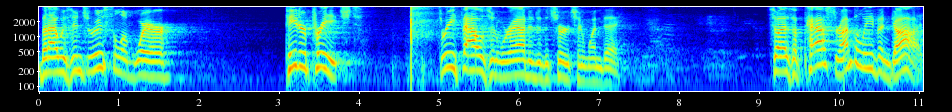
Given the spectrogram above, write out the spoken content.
but I was in Jerusalem where Peter preached. 3,000 were added to the church in one day. So, as a pastor, I'm believing God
